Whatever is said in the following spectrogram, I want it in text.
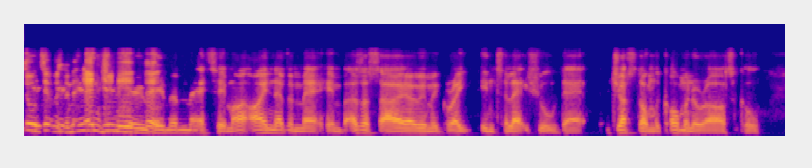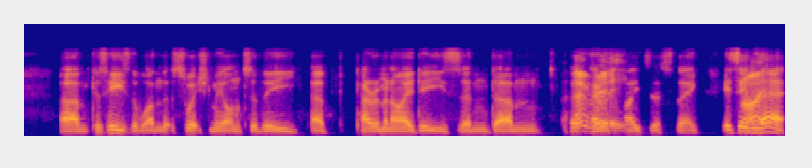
thought it was an engineered thing. him and met him. I, I never met him, but as I say, I owe him a great intellectual debt just on the Commoner article, because he's the one that switched me on to the uh, Parmenides and um, Oh, really? Heraclitus thing. It's in Right. there.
